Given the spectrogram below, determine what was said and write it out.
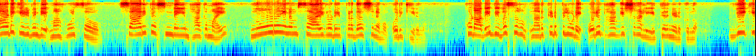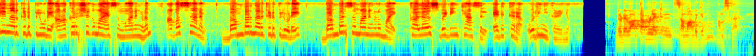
ആടിക്കിഴിവിന്റെ മഹോത്സവവും സാരി ഫെസ്റ്റിന്റെയും ഭാഗമായി നൂറ് ഇനം സാരികളുടെ പ്രദർശനവും ഒരുക്കിയിരുന്നു. കൂടാതെ ദിവസവും നറുക്കെടുപ്പിലൂടെ ഒരു ഭാഗ്യശാലിയെ തിരഞ്ഞെടുക്കുന്നു. വീക്കിലി നറുക്കെടുപ്പിലൂടെ ആകർഷകമായ സമ്മാനങ്ങളും അവസാനം ബമ്പർ നറുക്കെടുപ്പിലൂടെ ബമ്പർ സമ്മാനങ്ങളുമായി കളേഴ്സ് വെഡിംഗ് കാസിൽ എടക്കര ഒരുങ്ങിക്കഴിഞ്ഞു. ഇതോടെ വാർത്താ ബുള്ളറ്റിൻ സമാപിക്കുന്നു. നമസ്കാരം.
